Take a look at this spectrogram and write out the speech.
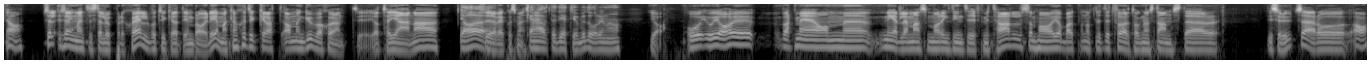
Ja, så, så länge man inte ställer upp på det själv och tycker att det är en bra idé. Man kanske tycker att, ja men gud vad skönt, jag tar gärna Ja, fyra veckors semester. kan ha haft ett jättejobbigt år innan. Ja, och, och jag har ju varit med om eh, medlemmar som har ringt in till IF Metall, som har jobbat på något litet företag någonstans där det ser ut så här och ja,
